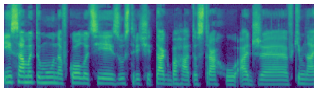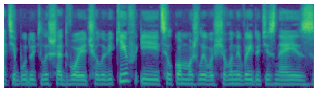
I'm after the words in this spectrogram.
І саме тому навколо цієї зустрічі так багато страху, адже в кімнаті будуть лише двоє чоловіків, і цілком можливо, що вони вийдуть із неї з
